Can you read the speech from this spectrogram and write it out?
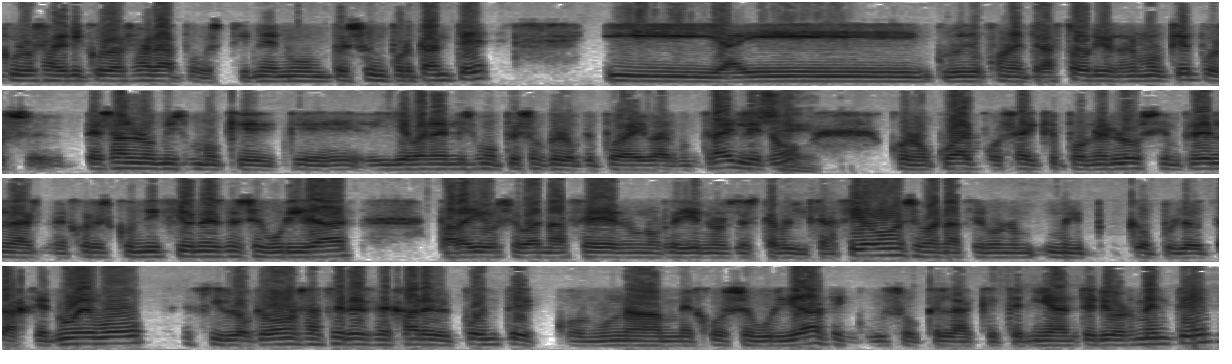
vehículos agrícolas ahora pues tienen un peso importante y ahí, incluido con el tractor y el remolque, pues pesan lo mismo que, que llevan el mismo peso que lo que pueda llevar un trailer, ¿no? Con lo cual, pues hay que ponerlo siempre en las mejores condiciones de seguridad. Para ello se van a hacer unos rellenos de estabilización, se van a hacer un micropilotaje nuevo. Es decir, lo que vamos a hacer es dejar el puente con una mejor seguridad, incluso que la que tenía anteriormente.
